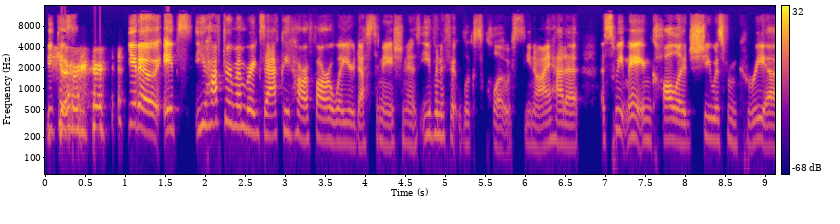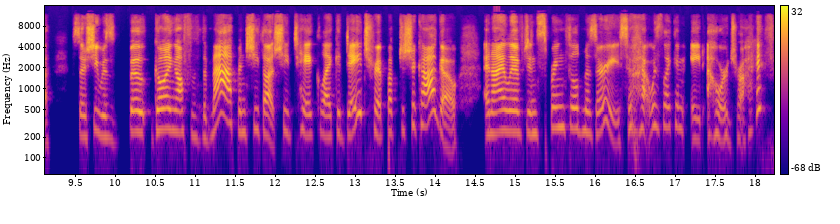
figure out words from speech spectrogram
Because sure. you know it's you have to remember exactly how far away your destination is even if it looks close. You know i had a, a suite mate in college. She was from korea. So she was bo- going off of the map and she thought she'd take like a day trip up to chicago. And i lived in springfield missouri. So that was like an eight hour drive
